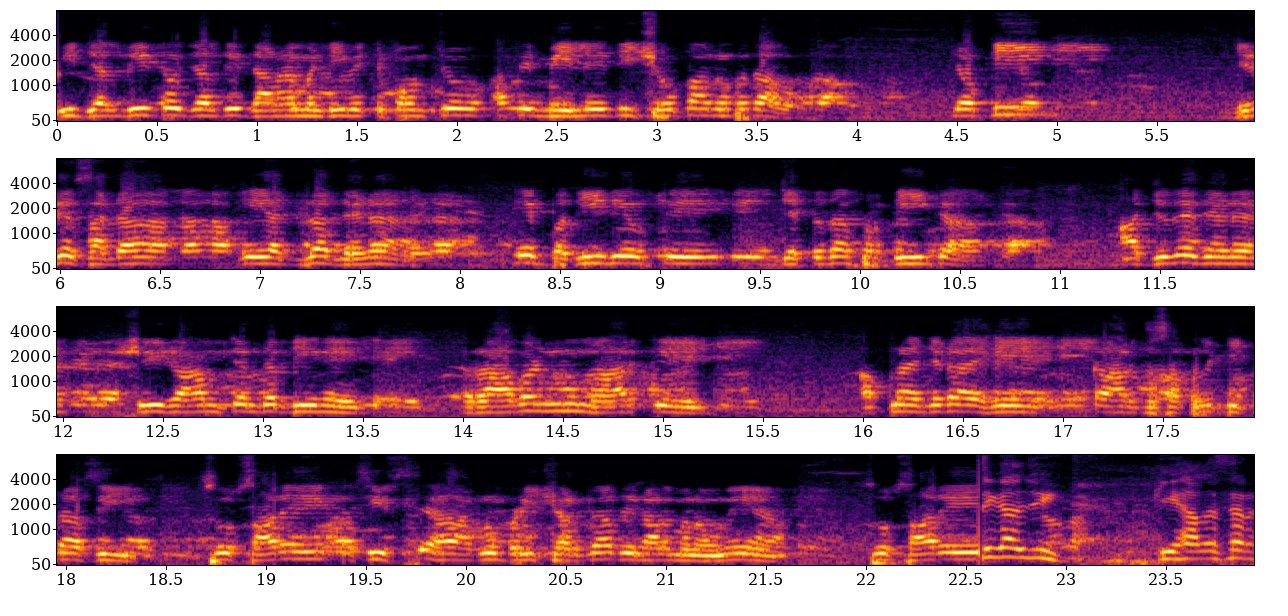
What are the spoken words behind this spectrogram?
ਵੀ ਜਲਦੀ ਤੋਂ ਜਲਦੀ ਦਾਣਾ ਮੰਡੀ ਵਿੱਚ ਪਹੁੰਚੋ ਅਤੇ ਮੇਲੇ ਦੀ ਸ਼ੋਭਾ ਨੂੰ ਵਧਾਓ। ਕਿਉਂਕਿ ਜਿਹੜੇ ਸਾਡਾ ਇਹ ਅੱਜ ਦਾ ਦਿਨ ਹੈ ਇਹ ਬਦੀ ਦੇ ਉੱਤੇ ਜਿੱਤ ਦਾ ਪ੍ਰਤੀਕ ਆ। ਅੱਜ ਦੇ ਦਿਨ ਸ਼੍ਰੀ ਰਾਮਚੰਦਰ ਜੀ ਨੇ ਰਾਵਣ ਨੂੰ ਮਾਰ ਕੇ ਆਪਣਾ ਜਿਹੜਾ ਇਹ ਕਾਰਜ ਸਫਲ ਕੀਤਾ ਸੀ ਸੋ ਸਾਰੇ ਅਸੀਂ ਇਸ ਤਿਉਹਾਰ ਨੂੰ ਬੜੀ ਸ਼ਰਧਾ ਦੇ ਨਾਲ ਮਨਾਉਂਦੇ ਆ ਸੋ ਸਾਰੇ ਸਤਿ ਸ਼੍ਰੀ ਅਕਾਲ ਜੀ। ਕੀ ਹਾਲ ਹੈ ਸਰ?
